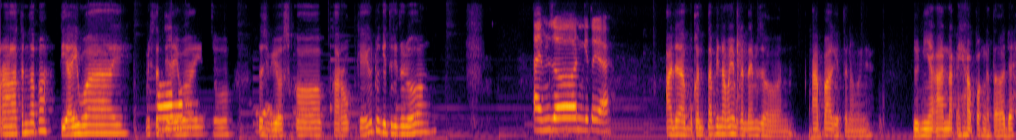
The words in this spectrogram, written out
peralatan apa? DIY, Mr. Oh. DIY itu. Terus bioskop, karaoke, udah gitu-gitu doang. time zone gitu ya Ada bukan tapi namanya bukan time zone. Apa gitu namanya? Dunia anak eh apa nggak tahu dah.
